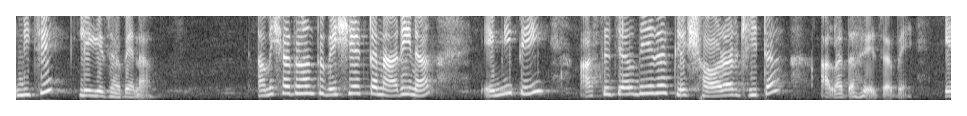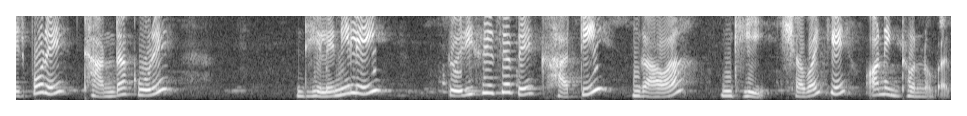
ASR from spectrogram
নিচে লেগে যাবে না। আমি সাধারণত বেশি একটা নাড়ি না, এমনিতেই আস্তে জাল দিয়ে রাখলে সর আর ঘিটা আলাদা হয়ে যাবে। এরপরে ঠান্ডা করে ঢেলে নিলেই তৈরি হয়ে যাবে খাঁটি গাওয়া ঘি। সবাইকে অনেক ধন্যবাদ।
